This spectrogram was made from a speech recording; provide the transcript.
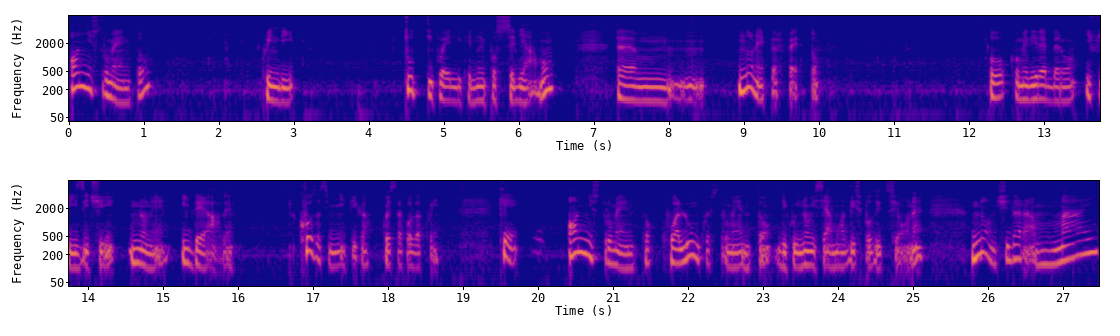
ogni strumento, quindi tutti quelli che noi possediamo, ehm, non è perfetto o come direbbero i fisici non è ideale. Cosa significa questa cosa qui? Che ogni strumento, qualunque strumento di cui noi siamo a disposizione, non ci darà mai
